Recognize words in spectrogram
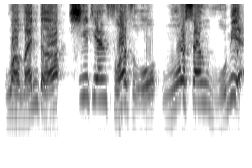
我闻得西天佛祖无生无灭，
